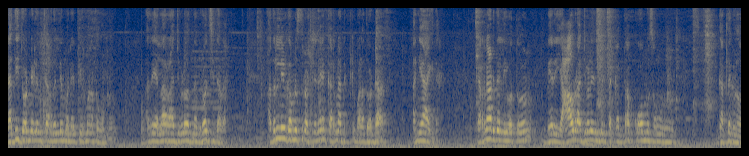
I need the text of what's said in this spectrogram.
ನದಿ ಜೋಡಣೆಗಳ ವಿಚಾರದಲ್ಲಿ ಮೊನ್ನೆ ತೀರ್ಮಾನ ತಗೊಂಡ್ರು. ಆದರೆ ಎಲ್ಲ ರಾಜ್ಯಗಳು ಅದನ್ನ ವಿರೋಧಿಸಿದ್ದಾವೆ. ಅದರಲ್ಲಿ ನೀವು ಗಮನಿಸಿದ್ರು ಅಷ್ಟೇ ಕರ್ನಾಟಕಕ್ಕೆ ಭಾಳ ದೊಡ್ಡ ಅನ್ಯಾಯ ಆಗಿದೆ. ಕರ್ನಾಟಕದಲ್ಲಿ ಇವತ್ತು ಬೇರೆ ಯಾವ ರಾಜ್ಯಗಳಲ್ಲಿ ಇದ್ದಿರ್ತಕ್ಕಂಥ ಕೋಮು ಸಮ ಗತ್ಲೆಗಳು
